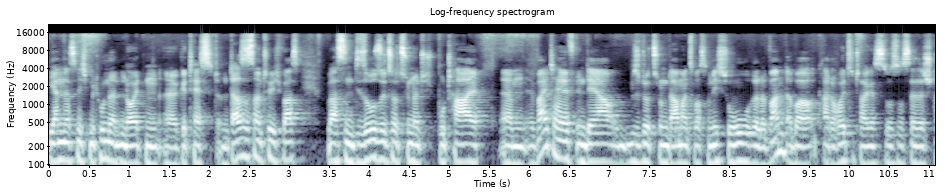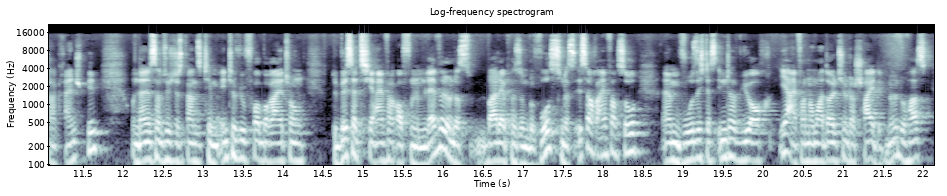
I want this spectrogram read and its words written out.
die haben das nicht mit hunderten Leuten äh, getestet. Und das ist natürlich was, was in so Situationen natürlich brutal ähm, weiterhilft. In der Situation damals war es noch nicht so relevant, aber gerade heutzutage ist es so, was sehr, sehr stark reinspielt. Und dann ist natürlich das ganze Thema Interviewvorbereitung. Du bist jetzt hier einfach auf einem Level und das war der Person bewusst und das ist auch einfach so, ähm, wo sich das Interview auch ja einfach nochmal deutlich unterscheidet. Ne? Du hast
